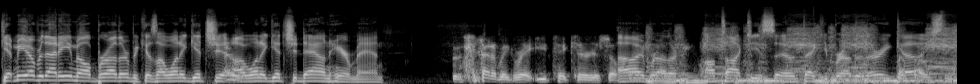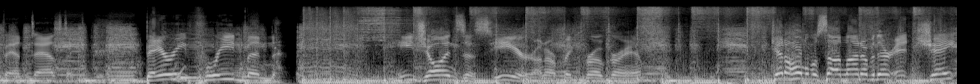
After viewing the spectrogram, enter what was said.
Get me over that email, brother, because I want to get you. I want to get you down here, man. That'll be great. You take care of yourself. All right, brother. I'll talk to you soon. Thank you, brother. There he goes. The fantastic Barry Friedman. He joins us here on our big program. Get a hold of us online over there at J-I-G-G-Y,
